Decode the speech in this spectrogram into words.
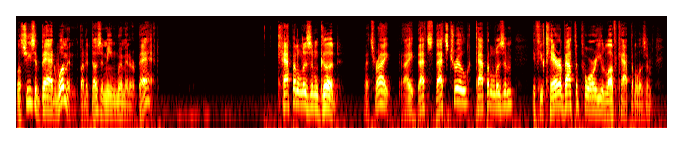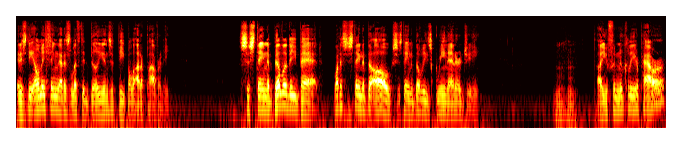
Well, she's a bad woman, but it doesn't mean women are bad. Capitalism good. That's right. I, that's that's true. Capitalism. If you care about the poor, you love capitalism. It is the only thing that has lifted billions of people out of poverty. Sustainability bad. What is sustainability? Oh, sustainability is green energy. Mm-hmm. Are you for nuclear power,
